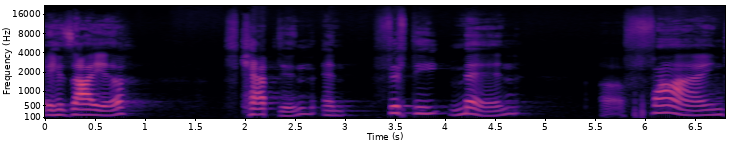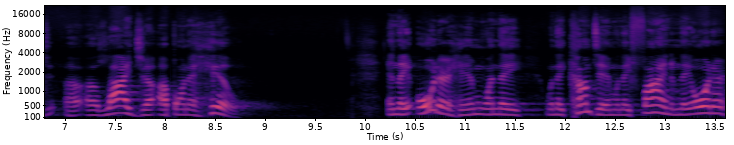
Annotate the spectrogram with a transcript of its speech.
Ahaziah's captain and 50 men uh, find uh, Elijah up on a hill. And they order him when they when they come to him, when they find him, they order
